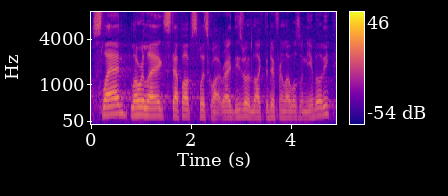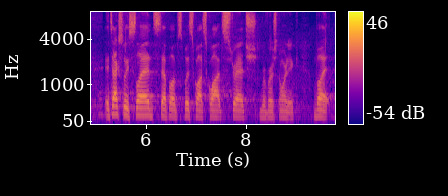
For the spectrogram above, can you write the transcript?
sled, lower leg, step up, split squat, right? These are like the different levels of knee ability. It's actually sled, step up, split squat, squat, stretch, reverse Nordic. But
